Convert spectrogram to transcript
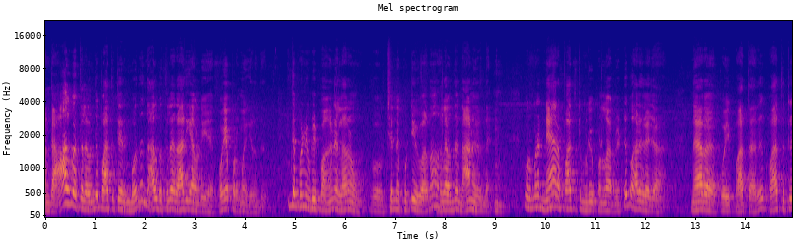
அந்த ஆல்பத்தில் வந்து பார்த்துட்டே இருக்கும்போது அந்த ஆல்பத்தில் ராதிகாவுடைய புகைப்படமும் இருந்தது. இந்த பெண் எப்படி இருப்பாங்கன்னு எல்லாரும் ஒரு சின்ன குட்டி விவாதம். அதில் வந்து நானும் இருந்தேன். ஒரு முறை நேராக பார்த்துட்டு முடிவு பண்ணலாம் அப்படின்ட்டு பாரதி ராஜா நேராக போய் பார்த்தாரு. பார்த்துட்டு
